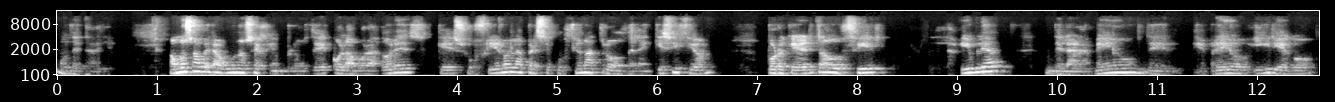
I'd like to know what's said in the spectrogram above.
un detalle. Vamos a ver algunos ejemplos de colaboradores que sufrieron la persecución atroz de la Inquisición por querer traducir la Biblia del arameo, del hebreo y griego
